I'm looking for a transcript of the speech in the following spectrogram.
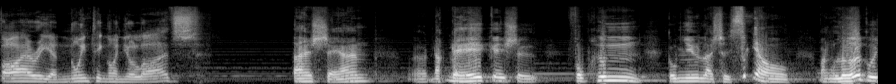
fiery anointing on your lives. Ta sẽ ờ, đặt để cái sự phục hưng cũng như là sự sức giàu bằng lửa của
